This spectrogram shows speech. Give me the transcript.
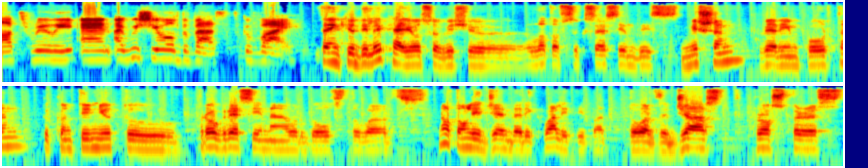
lot, really, and I wish you all the best. Goodbye. Thank you, Dilek. I also wish you a lot of success in this mission. Very important to continue to progress in our goals towards not only gender equality, but towards a just, prosperous,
